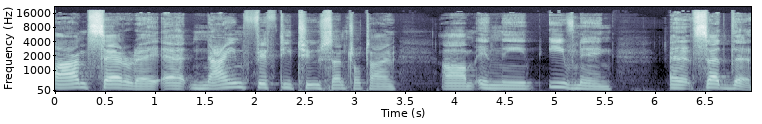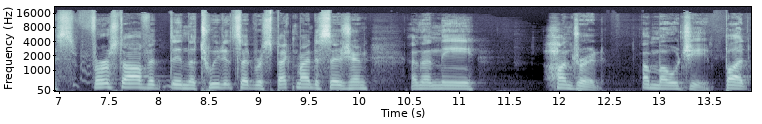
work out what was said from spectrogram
on Saturday at 9:52 Central Time um, in the evening, and it said this. First off, in the tweet, it said "respect my decision," and then the hundred emoji. But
